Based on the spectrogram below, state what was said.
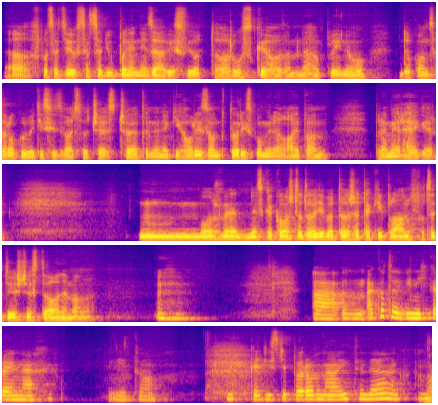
v podstate sa stať úplne nezávislí od toho ruského zemného plynu do konca roku 2026, čo je ten nejaký horizont, ktorý spomínal aj pán premiér Heger. Môžeme dneska konštatovať iba to, že taký plán v podstate ešte stále nemáme. Uh-huh. A um, ako to je v iných krajinách? Je to, keď by ste porovnali teda? Ako no,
